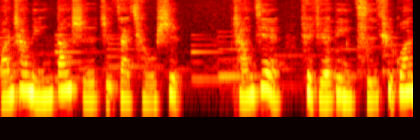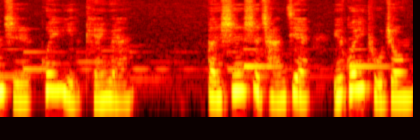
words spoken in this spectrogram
王昌龄当时只在求仕，常见却决定辞去官职，归隐田园。本诗是常见于归途中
